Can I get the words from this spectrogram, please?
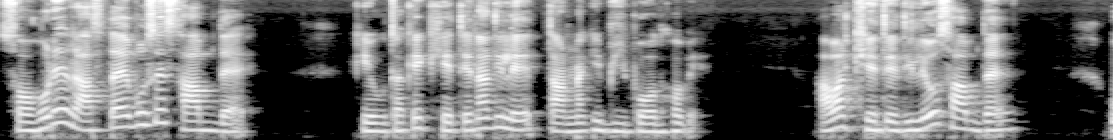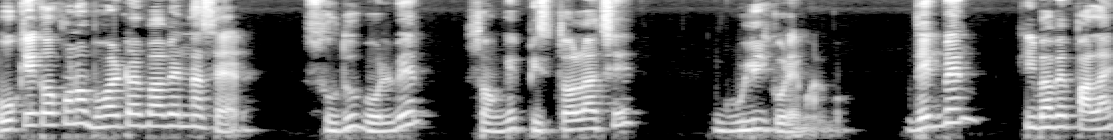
শহরে রাস্তায় বসে সাপ দেয়। কেউ তাকে খেতে না দিলে তার নাকি বিপদ হবে। আবার খেতে দিলেও সাপ দেয়। ওকে কখনো ভয় টয় পাবেন না, স্যার। শুধু বলবেন, সঙ্গে পিস্তল আছে, গুলি করে মারবো। দেখবেন কীভাবে পালায়।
